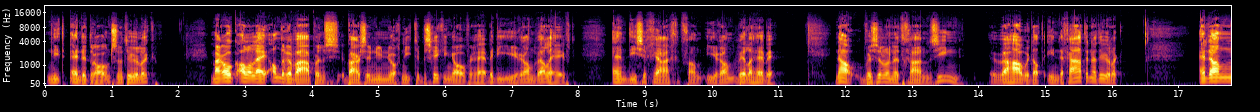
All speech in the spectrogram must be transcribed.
Niet, en de drones natuurlijk. Maar ook allerlei andere wapens waar ze nu nog niet de beschikking over hebben, die Iran wel heeft. En die ze graag van Iran willen hebben. Nou, we zullen het gaan zien. We houden dat in de gaten natuurlijk. En dan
